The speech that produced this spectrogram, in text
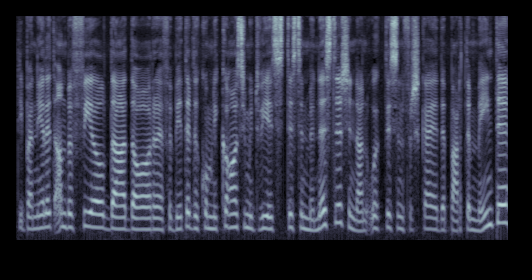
Die paneel het aanbeveel dat daar 'n uh, verbeterde kommunikasie moet wees tussen ministers ministers en dan ook tussen verskeie departemente.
